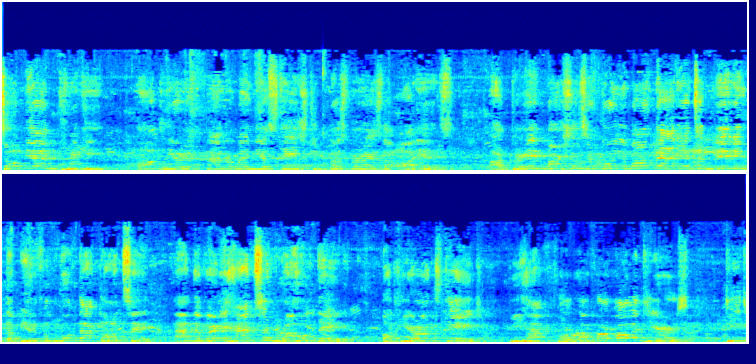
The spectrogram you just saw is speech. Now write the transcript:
Soumya and Preeti, all here at Panorama India stage to mesmerize the audience. Our parade marshals are going among the audience and waving the beautiful Munda Godse and the very handsome Rahul Dev. But here on stage, we have four of our volunteers. DJ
